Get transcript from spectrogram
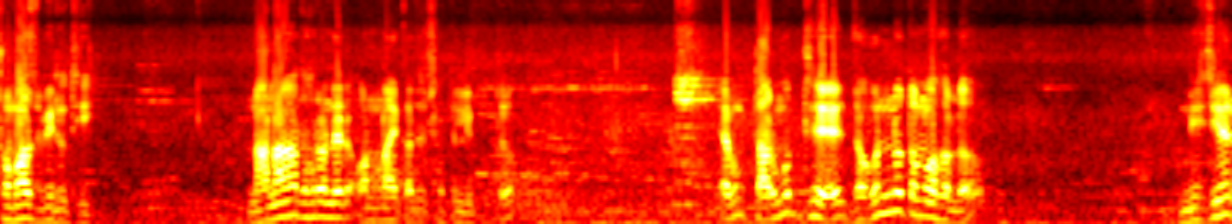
সমাজ বিরোধী নানা ধরনের অন্যায় কাজের সাথে লিপ্ত এবং তার মধ্যে জঘন্যতম হলো নিজের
